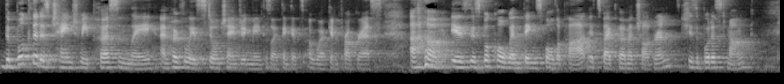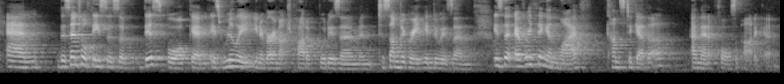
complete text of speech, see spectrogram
The book that has changed me personally, and hopefully is still changing me because I think it's a work in progress, um, is this book called When Things Fall Apart. It's by Pema Chodron. She's a Buddhist monk. And the central thesis of this book, and is really, you know, very much part of Buddhism and to some degree Hinduism, is that everything in life comes together and then it falls apart again.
